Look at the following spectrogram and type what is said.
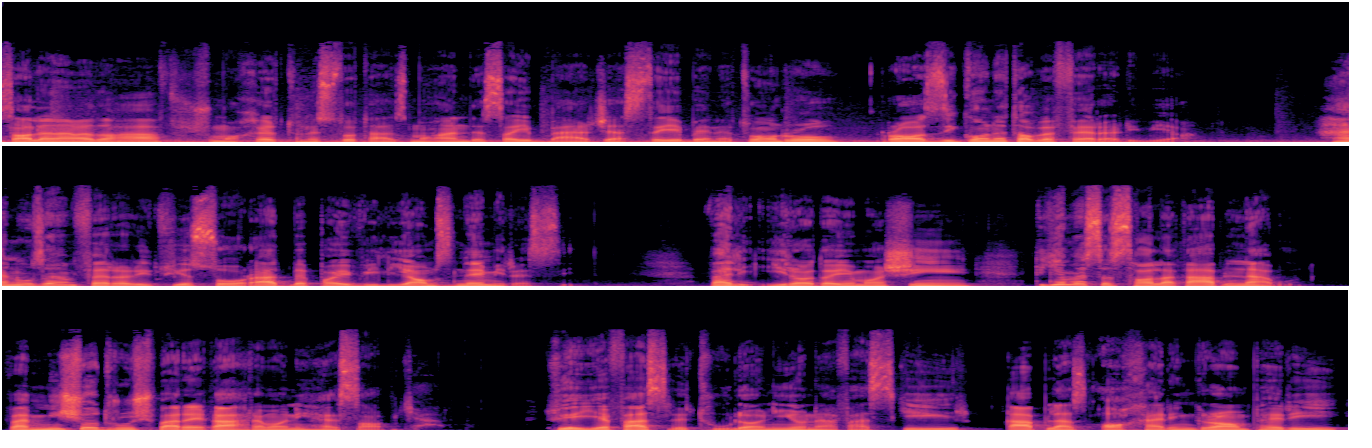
سال 97 شوماخر تونست دو تا از مهندسای برجسته بنتون رو راضی کنه تا به فراری بیان. هنوزم فراری توی سرعت به پای ویلیامز نمی‌رسید. ولی ایرادای ماشین دیگه مثل سال قبل نبود و می‌شد روش برای قهرمانی حساب کرد. توی یه فصل طولانی و نفسگیر قبل از آخرین گرانپری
